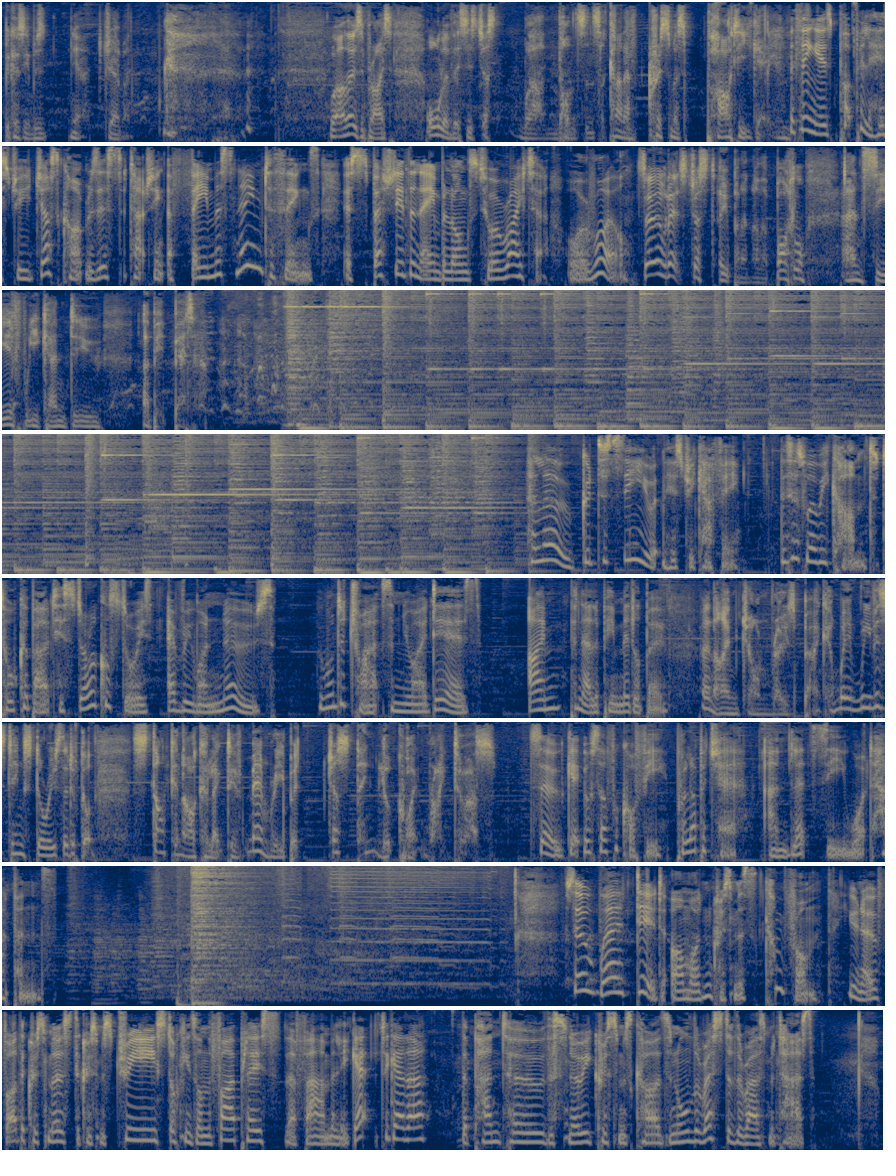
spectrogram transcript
because he was, yeah, German. well, no surprise, all of this is just, well, nonsense, a kind of Christmas party game. The thing is, popular history just can't resist attaching a famous name to things, especially if the name belongs to a writer or a royal. So let's just open another bottle and see if we can do a bit better. Hello, good to see you at the History Cafe. This is where we come to talk about historical stories everyone knows. We want to try out some new ideas. I'm Penelope Middelboe. And I'm John Roseback, and we're revisiting stories that have got stuck in our collective memory but just don't look quite right to us. So get yourself a coffee, pull up a chair, and let's see what happens. So, where did our modern Christmas come from? You know, Father Christmas, the Christmas tree, stockings on the fireplace, the family get together, the panto, the snowy Christmas cards, and all the rest of the razzmatazz.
